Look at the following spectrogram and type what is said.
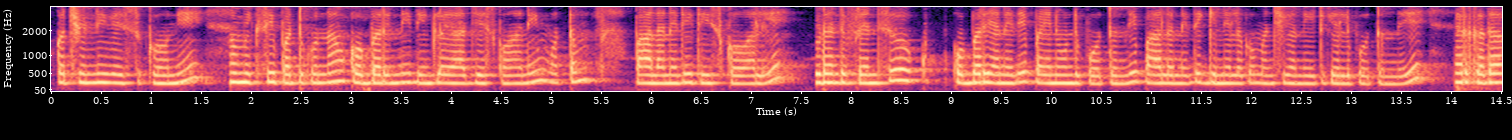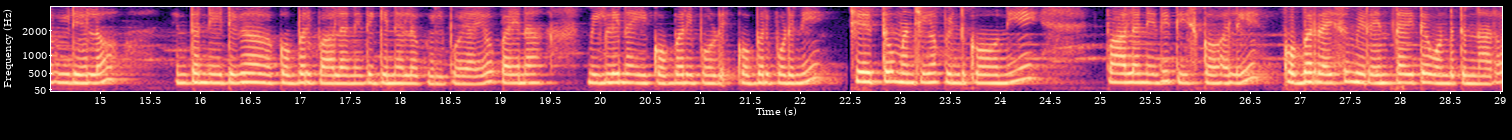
ఒక చున్నీ వేసుకొని మిక్సీ పట్టుకున్న కొబ్బరిని దీంట్లో యాడ్ చేసుకొని మొత్తం పాలు అనేది తీసుకోవాలి. చూడండి ఫ్రెండ్స్ కొబ్బరి అనేది పైన ఉండిపోతుంది. పాలు అనేది గిన్నెలకు మంచిగా నీట్గా వెళ్ళిపోతుంది. చూశారు కదా వీడియోలో ఎంత నీట్గా కొబ్బరి పాలు అనేది గిన్నెలోకి వెళ్ళిపోయాయో. పైన మిగిలిన ఈ కొబ్బరి పొడి కొబ్బరి పొడిని చేత్తో మంచిగా పిండుకొని పాలు అనేది తీసుకోవాలి. కొబ్బరి రైస్ మీరు ఎంత అయితే వండుతున్నారో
